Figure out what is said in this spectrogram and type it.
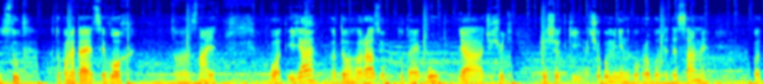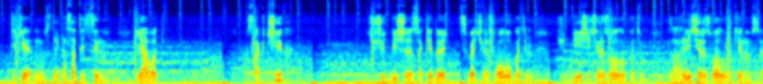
Ось тут. Хто пам'ятає цей влог, то знає. Вот. І я одного разу тут як був, я чуть-чуть вирішив такий, а чого би мені не попробувати те саме? От тільки ну, стрикасат від стіни. Я от ось так чик, чуть-чуть більше закидую себе через голову, потім чуть більше через голову, потім взагалі через голову кинувся.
